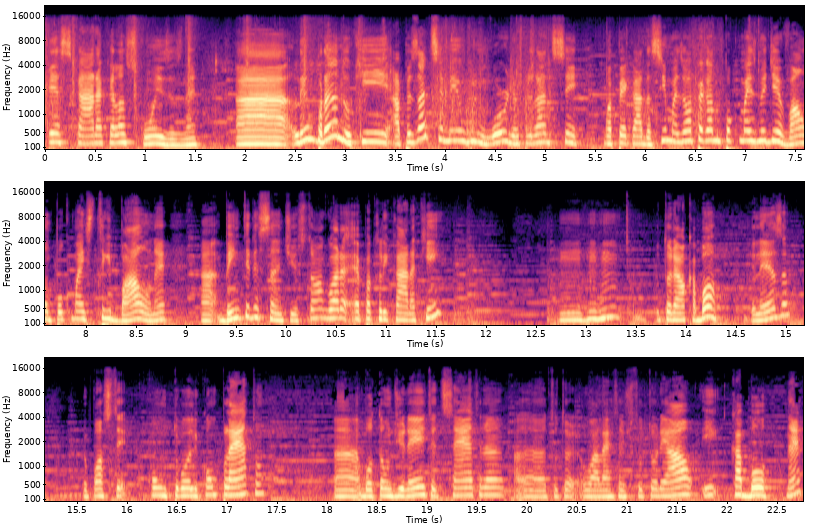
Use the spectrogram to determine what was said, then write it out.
pescar aquelas coisas, né? Ah, lembrando que, apesar de ser meio Green World, apesar de ser uma pegada assim, mas é uma pegada um pouco mais medieval, um pouco mais tribal, né? Ah, bem interessante isso. Então agora é pra clicar aqui. Uhum. O tutorial acabou? Beleza. Eu posso ter controle completo. Uh, botão direito, etc. Uh, o alerta de tutorial e acabou, né?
